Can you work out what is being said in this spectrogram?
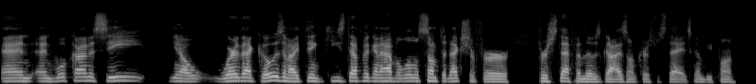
and, and we'll kind of see, you know where that goes, and I think he's definitely going to have a little something extra for for Steph and those guys on Christmas Day. It's going to be fun.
